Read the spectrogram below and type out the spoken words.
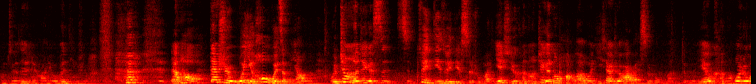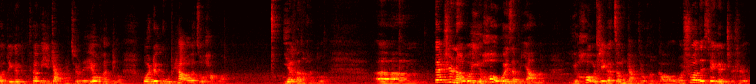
我觉得这好像有问题似的，然后，但是我以后会怎么样呢？我挣了这个四四最低最低四十五万，也许可能这个弄好了，我一下就二百四十五万，对不对？也有可能，或者我这个比特币涨上去了，也有很多，或者股票我做好了，也可能很多。嗯，但是呢，我以后会怎么样呢？以后这个增长就很高了。我说的这个只是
